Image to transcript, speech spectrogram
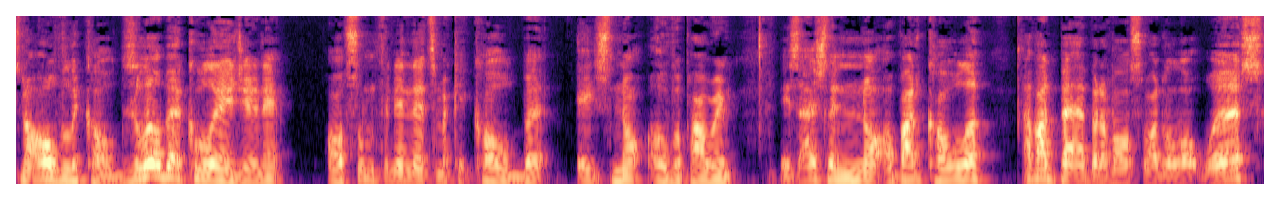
It's not overly cold. There's a little bit of cool agent in it, or something in there to make it cold, but it's not overpowering. It's actually not a bad cola. I've had better, but I've also had a lot worse.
